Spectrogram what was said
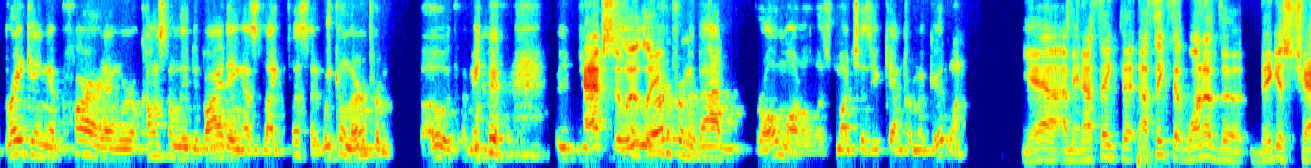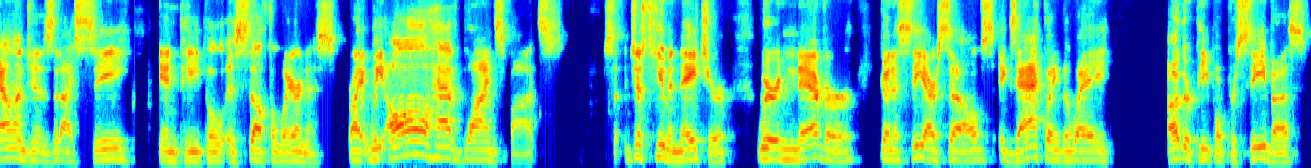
breaking apart and we're constantly dividing as like, listen, we can learn from both. I mean, absolutely learn from a bad role model as much as you can from a good one. Yeah, I mean, I think that I think that one of the biggest challenges that I see in people is self-awareness, right? We all have blind spots. So just human nature. We're never going to see ourselves exactly the way other people perceive us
